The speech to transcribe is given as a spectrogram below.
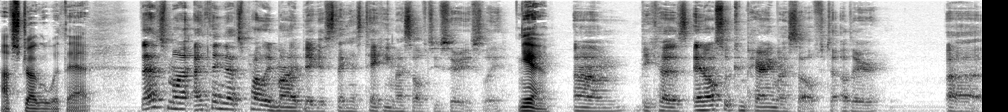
I've struggled with that. That's my. I think that's probably my biggest thing is taking myself too seriously. Yeah, Um, because and also comparing myself to other, uh,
